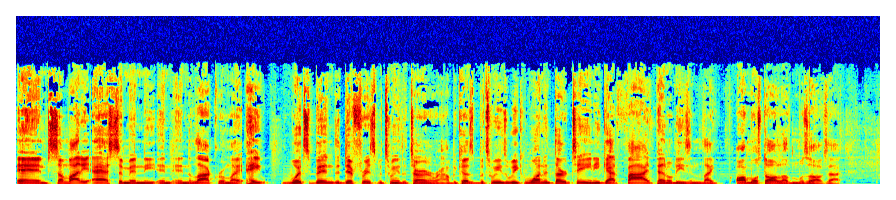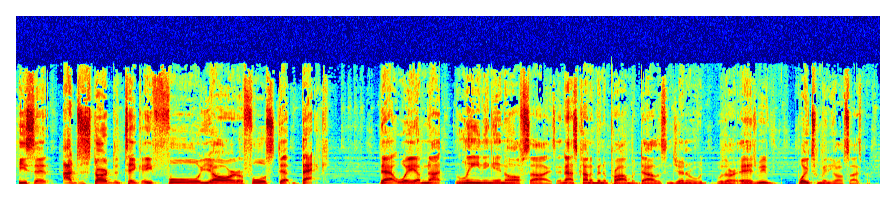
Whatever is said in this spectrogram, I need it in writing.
And somebody asked him in the in, in the locker room, like, hey, what's been the difference between the turnaround? Because between week one and 13, he got five penalties and like almost all of them was offside. He said, I just started to take a full yard or full step back. That way I'm not leaning in off sides. And that's kind of been a problem with Dallas in general with, with our edge. We've way too many offsides penalties.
